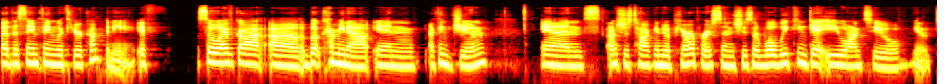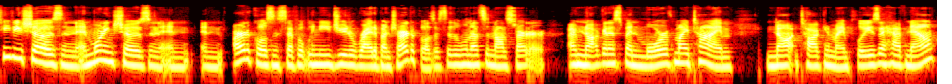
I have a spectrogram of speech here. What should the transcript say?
But the same thing with your company. If so I've got uh, a book coming out in I think June, and I was just talking to a PR person. She said, "Well, we can get you onto you know TV shows and, and morning shows and, and and articles and stuff, but we need you to write a bunch of articles." I said, "Well, that's a non-starter. I'm not going to spend more of my time not talking to my employees I have now,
